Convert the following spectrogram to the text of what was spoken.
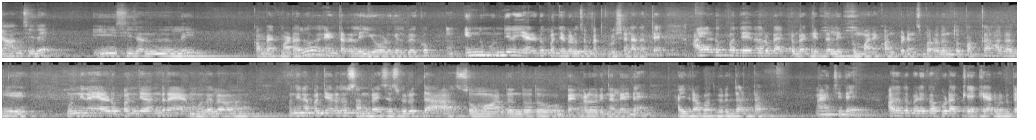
ಚಾನ್ಸ್ ಇದೆ. ಈ ಸೀಸನ್ನಲ್ಲಿ ಬ್ಯಾಕ್ ಮಾಡಲು ಎಂಟರಲ್ಲಿ ಏಳು ಗೆಲ್ಲಬೇಕು ಇನ್ನು ಮುಂದಿನ ಎರಡು ಪಂದ್ಯಗಳು ಸಖತ್ ಕ್ರೂಷಿಯಲ್ ಆಗುತ್ತೆ. ಆ ಎರಡು ಪಂದ್ಯ ಏನಾದ್ರು ಬ್ಯಾಕ್ ಟು ಬ್ಯಾಕ್ ಗೆದ್ದಲ್ಲಿ ತುಂಬಾ ಕಾನ್ಫಿಡೆನ್ಸ್ ಬರೋದಂತೂ ಪಕ್ಕ. ಹಾಗಾಗಿ ಮುಂದಿನ ಎರಡು ಪಂದ್ಯ ಅಂದರೆ ಮೊದಲ, ಮುಂದಿನ ಪಂದ್ಯ ಇರೋದು ಸನ್ರೈಸರ್ಸ್ ವಿರುದ್ಧ, ಸೋಮವಾರದಂದು ಅದು ಬೆಂಗಳೂರಿನಲ್ಲೇ ಇದೆ. ಹೈದರಾಬಾದ್ ವಿರುದ್ಧ ಟಫ್ ಮ್ಯಾಚ್ ಇದೆ. ಅದಾದ ಬಳಿಕ ಕೂಡ ಕೆ ಕೆ ಆರ್ ವಿರುದ್ಧ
